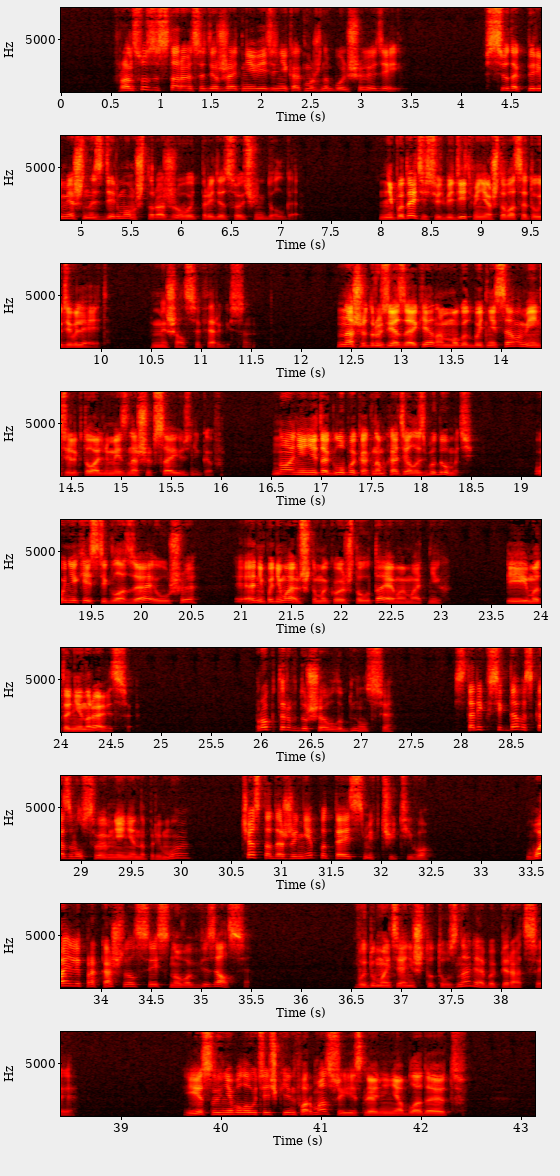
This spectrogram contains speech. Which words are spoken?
«Французы стараются держать в неведении как можно больше людей. Все так перемешано с дерьмом, что разжевывать придется очень долго». «Не пытайтесь убедить меня, что вас это удивляет», — вмешался Фергюсон. «Наши друзья за океаном могут быть не самыми интеллектуальными из наших союзников, но они не так глупы, как нам хотелось бы думать. У них есть и глаза, и уши, и они понимают, что мы кое-что утаиваем от них. И им это не нравится». Проктор в душе улыбнулся. Старик всегда высказывал свое мнение напрямую, часто даже не пытаясь смягчить его. Уайли прокашлялся и снова ввязался. «Вы думаете, они что-то узнали об операции?» «Если не было утечки информации, если они не обладают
